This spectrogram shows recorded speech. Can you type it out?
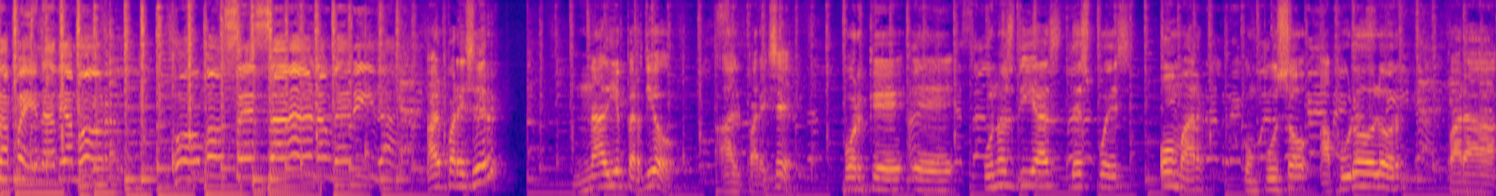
de amor, se sana una herida. Al parecer, nadie perdió, al parecer, porque eh, unos días después Omar compuso A Puro Dolor para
